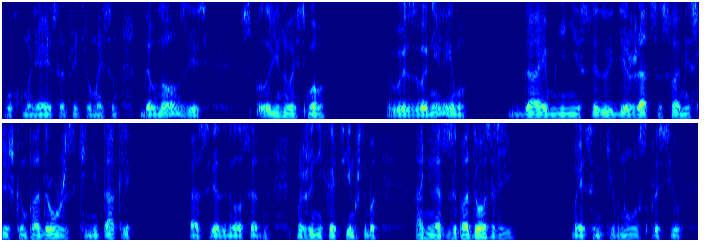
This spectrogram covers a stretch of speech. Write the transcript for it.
Ухмыляясь, ответил Мейсон. Давно он здесь? — С половины восьмого. — Вы звонили ему? — Да, и мне не следует держаться с вами слишком по-дружески, не так ли? — осведомилась Эдна. — Мы же не хотим, чтобы они нас заподозрили. Мейсон кивнул и спросил —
